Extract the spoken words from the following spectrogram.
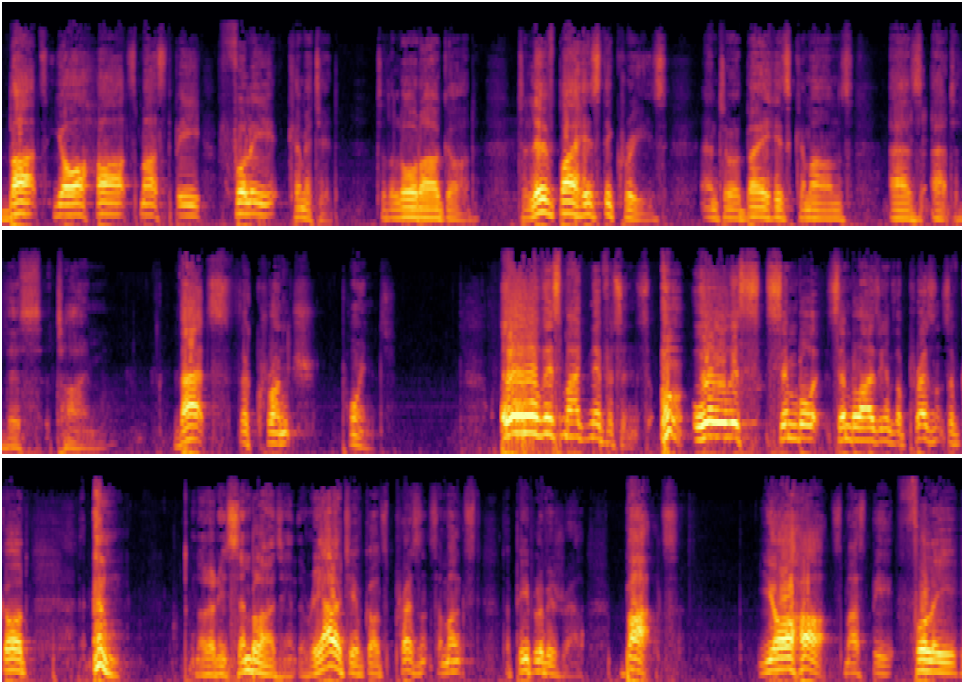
But your hearts must be fully committed to the Lord our God, to live by his decrees and to obey his commands as at this time. That's the crunch point. All this magnificence, all this symbol, symbolizing of the presence of God, not only symbolizing it, the reality of God's presence amongst the people of Israel, but your hearts must be fully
